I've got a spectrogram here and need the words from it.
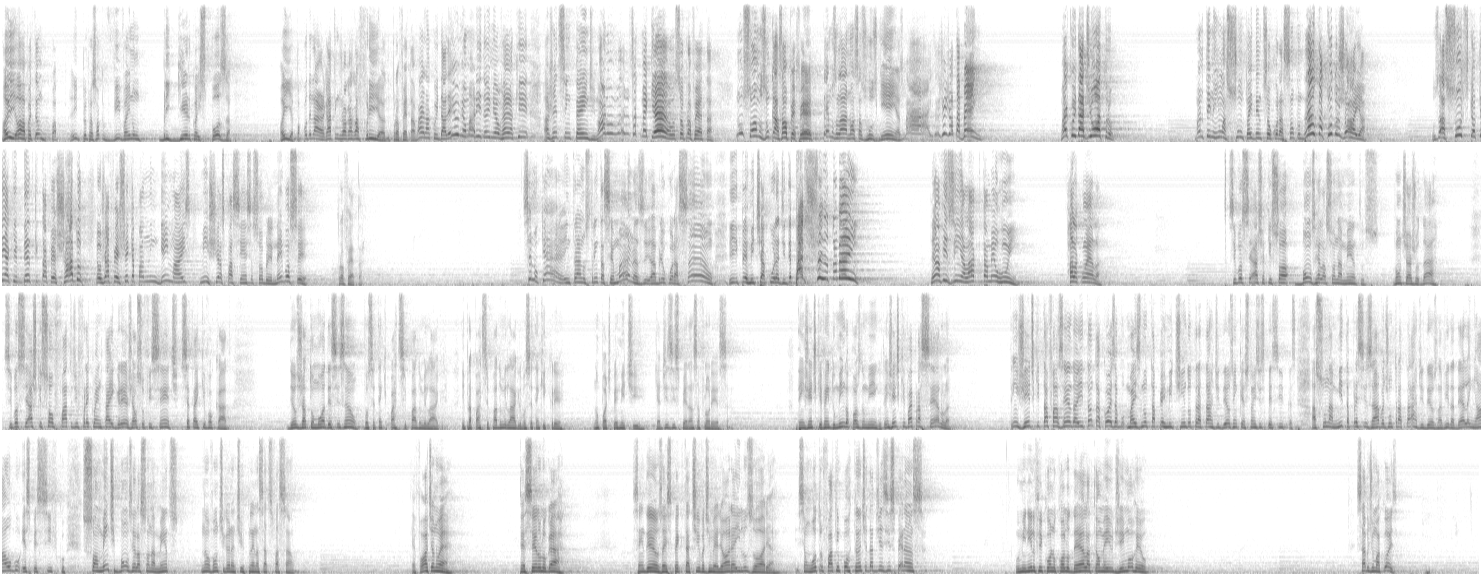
Aí, ó, rapaz, tem um, tem um pessoal que vive aí num brigueiro com a esposa. Olha, para poder largar tem que jogar água fria do profeta. Vai lá cuidar. Eu e meu marido, eu e meu velho aqui, a gente se entende. Nós não, sabe como é que é, o seu profeta? Não somos um casal perfeito. Temos lá nossas rusguinhas, mas a gente já está bem. Vai cuidar de outro. Mas não tem nenhum assunto aí dentro do seu coração. Que, não, está tudo jóia. Os assuntos que eu tenho aqui dentro que está fechado, eu já fechei que é para ninguém mais me encher as paciências sobre ele, nem você, profeta. Você não quer entrar nos 30 semanas e abrir o coração e permitir a cura de Deus? Pai, eu também. Tem uma vizinha lá que está meio ruim. Fala com ela. Se você acha que só bons relacionamentos vão te ajudar, se você acha que só o fato de frequentar a igreja é o suficiente, você está equivocado. Deus já tomou a decisão, você tem que participar do milagre. E para participar do milagre, você tem que crer. Não pode permitir que a desesperança floresça. Tem gente que vem domingo após domingo, tem gente que vai para a célula, tem gente que está fazendo aí tanta coisa, mas não está permitindo tratar de Deus em questões específicas. A sunamita precisava de um tratar de Deus na vida dela em algo específico. Somente bons relacionamentos não vão te garantir plena satisfação. É forte ou não é? Terceiro lugar, sem Deus a expectativa de melhora é ilusória. Isso é um outro fato importante da desesperança. O menino ficou no colo dela até o meio-dia e morreu. Sabe de uma coisa?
